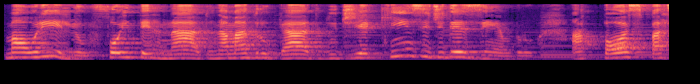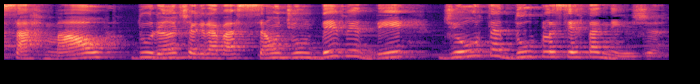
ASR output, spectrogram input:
Maurílio foi internado na madrugada do dia 15 de dezembro, após passar mal durante a gravação de um DVD de outra dupla sertaneja.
